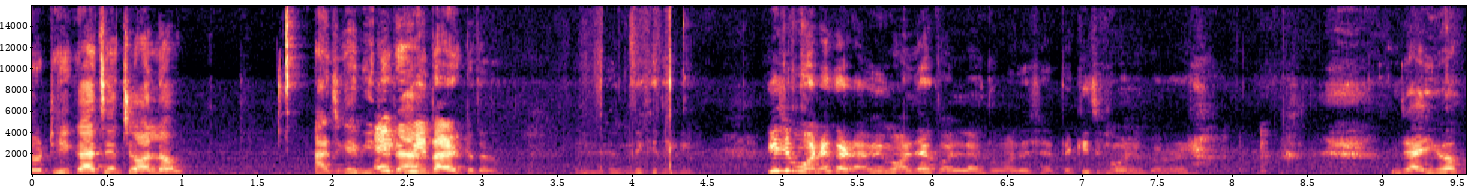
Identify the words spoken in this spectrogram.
তো ঠিক আছে চলো। আজকে ভিডিওটা একটু দেখি দেখি। কিছু মনে করো আমি মজা করলাম তোমাদের সাথে কিছু মনে করো না। যাই হোক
